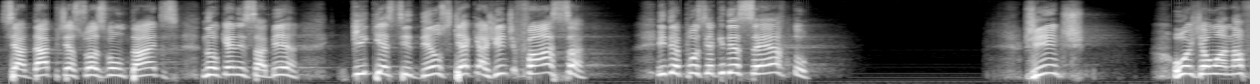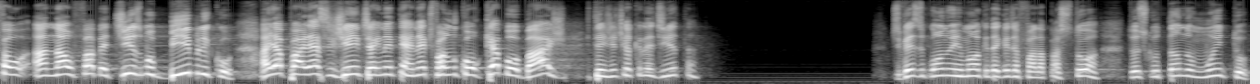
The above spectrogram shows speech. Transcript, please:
se adapte às suas vontades, não querem saber o que, que esse Deus quer que a gente faça e depois quer que dê certo. Gente, hoje é um analfabetismo bíblico. Aí aparece gente aí na internet falando qualquer bobagem e tem gente que acredita. De vez em quando um irmão aqui da igreja fala, pastor, estou escutando muito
